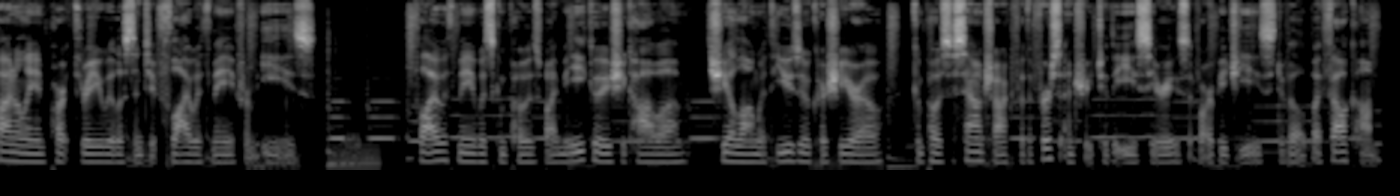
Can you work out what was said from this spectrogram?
Finally, in part 3, we listened to Fly With Me from Ys. Fly With Me was composed by Mieko Ishikawa. She, along with Yuzo Koshiro, composed the soundtrack for the first entry to the Ys series of RPGs developed by Falcom,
